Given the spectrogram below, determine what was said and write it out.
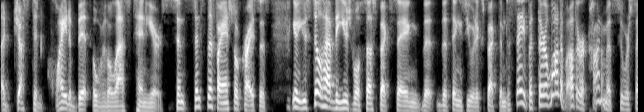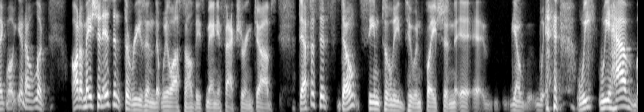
adjusted quite a bit over the last 10 years. Since since the financial crisis you know you still have the usual suspects saying the the things you would expect them to say but there are a lot of other economists who are saying well you know look automation isn't the reason that we lost all these manufacturing jobs. Deficits don't seem to lead to inflation. It, it, you know we we have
